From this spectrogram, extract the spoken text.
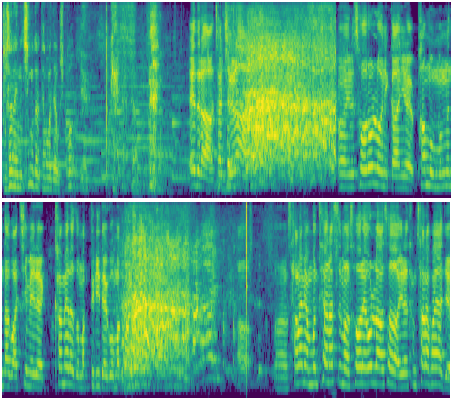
부산에 있는 친구들한테 한마디 하고 싶어? 예. 오케이. 애들아, 잘 지내나? 어, 이래 서울 올라오니까 이래 밥 못 먹는다고 아침에 이래 카메라도 막 들이대고 막 방송. 어, 어, 사람이 한 번 태어났으면 서울에 올라와서 이래 한번 살아봐야지.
